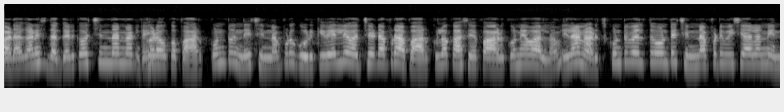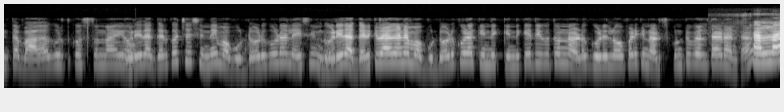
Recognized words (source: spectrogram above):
బడా గణేష్ దగ్గరికి వచ్చిందన్నట్టు. ఇక్కడ ఒక పార్క్ ఉంటుంది. చిన్నప్పుడు గుడికి వెళ్ళి వచ్చేటప్పుడు ఆ పార్కులో కాసేపు ఆడుకునే వాళ్ళం. ఇలా నడుచుకుంటూ వెళ్తూ ఉంటే చిన్నప్పటి విషయాలన్నీ ఎంత బాగా గుర్తుకొస్తున్నాయో. గుడి దగ్గరకు వచ్చేసింది మా బుడ్డోడు కూడా లేచింది గుడి దగ్గరికి రాగానే మా బుడ్డోడు కూడా కిందికి కిందికే దిగుతున్నాడు. గుడి లోపలికి నడుచుకుంటూ వెళ్తాడంట. అమ్మా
